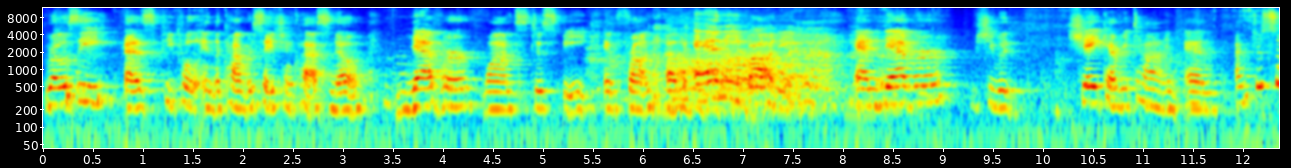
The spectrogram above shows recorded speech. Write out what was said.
Rosie, as people in the conversation class know, never wants to speak in front of anybody. And never, she would shake every time. And I'm just so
